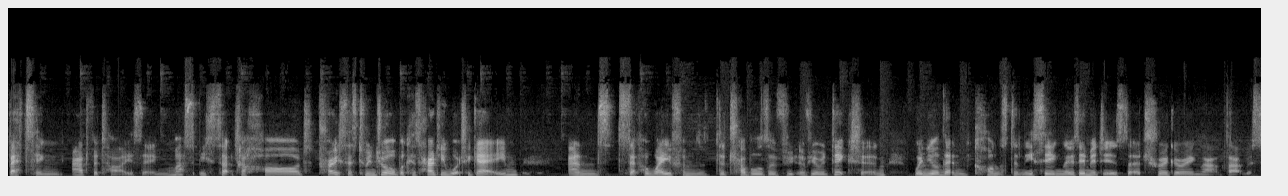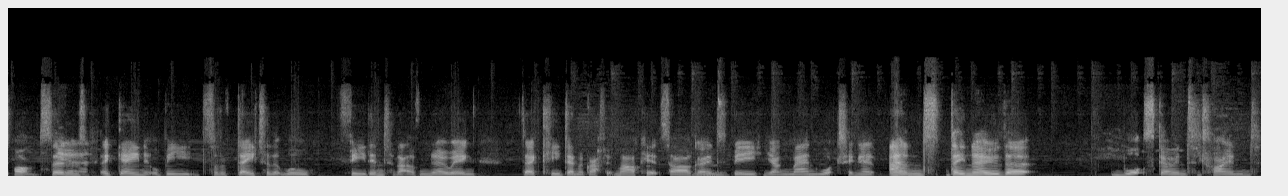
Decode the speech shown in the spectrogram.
Betting advertising must be such a hard process to endure because how do you watch a game and step away from the troubles of, of your addiction when you're then constantly seeing those images that are triggering that that response and yeah. again it will be sort of data that will feed into that of knowing their key demographic markets are going mm. to be young men watching it, and they know that what's going to try and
